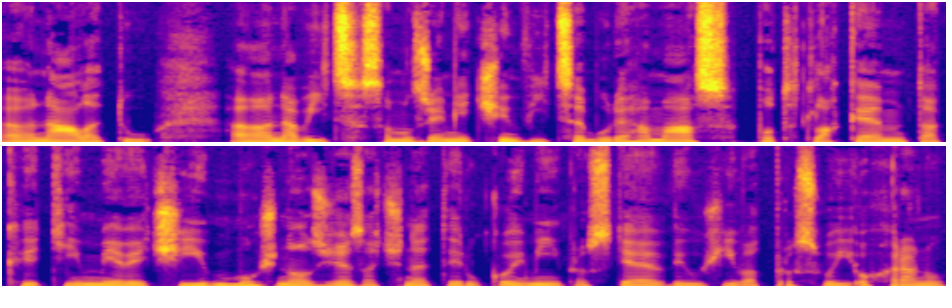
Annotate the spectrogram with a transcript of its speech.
eh, náletů. Navíc samozřejmě čím více bude Hamás pod tlakem, tak tím je větší možnost, že začne ty rukojmí prostě využívat pro svoji ochranu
